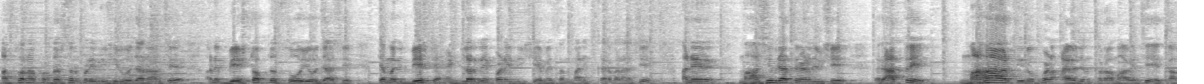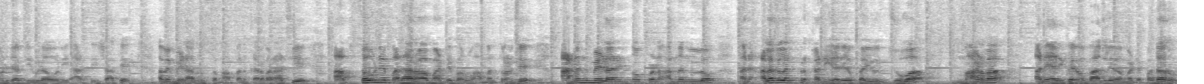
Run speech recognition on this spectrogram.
અશ્વના પ્રદર્શન પણ એ દિવસે યોજાનાર છે અને બેસ્ટ ઓફ ધ શો યોજાશે. તેમજ બેસ્ટ હેન્ડલરને પણ એ દિવસે અમે સન્માનિત કરવાના છે. અને મહાશિવરાત્રિના દિવસે રાત્રે મહાઆરતીનું પણ આયોજન કરવામાં આવે છે. એકાવન હજાર દીવડાઓની આરતી સાથે અમે મેળાનું સમાપન કરવાના છીએ. આપ સૌને પધારવા માટે મારું આમંત્રણ છે. આનંદ મેળાનો પણ આનંદ લો અને અલગ અલગ પ્રકારની હરીફાઈઓ જોવા, માણવા અને હરીફાઈમાં ભાગ લેવા માટે પધારો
